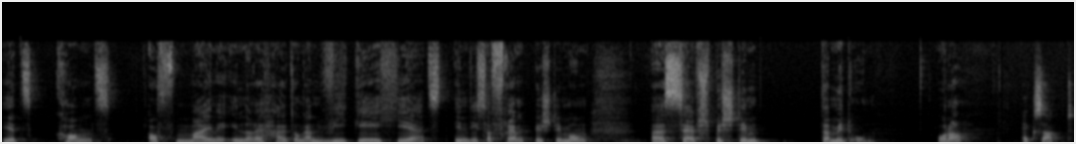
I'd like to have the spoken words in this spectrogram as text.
jetzt kommt es auf meine innere Haltung an. Wie gehe ich jetzt in dieser Fremdbestimmung äh, selbstbestimmt damit um, oder? Exakt.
